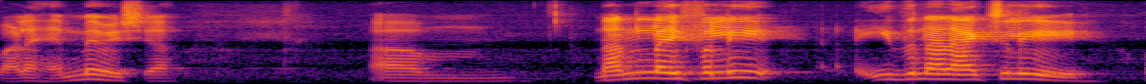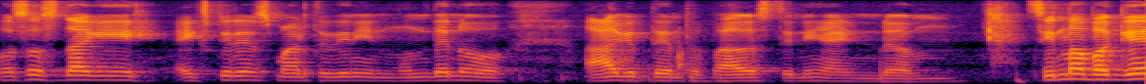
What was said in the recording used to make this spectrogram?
ಭಾಳ ಹೆಮ್ಮೆ ವಿಷಯ. ನನ್ನ ಲೈಫಲ್ಲಿ ಇದು ನಾನು ಆ್ಯಕ್ಚುಲಿ ಹೊಸ ಹೊಸದಾಗಿ ಎಕ್ಸ್ಪೀರಿಯೆನ್ಸ್ ಮಾಡ್ತಿದ್ದೀನಿ. ಇನ್ನು ಮುಂದೆನೂ ಆಗುತ್ತೆ ಅಂತ ಭಾವಿಸ್ತೀನಿ. ಆ್ಯಂಡ್ ಸಿನಿಮಾ ಬಗ್ಗೆ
